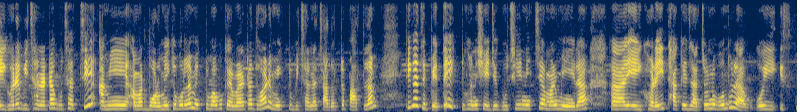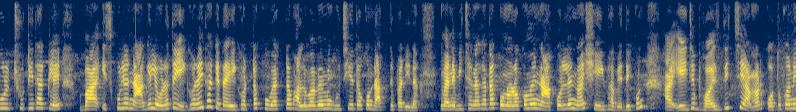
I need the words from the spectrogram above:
এই ঘরে বিছানাটা গুছাচ্ছি। আমি আমার বড় মেয়েকে বললাম, একটু বাবু ক্যামেরাটা ধর, আমি একটু বিছানার চাদরটা পাতলাম। ঠিক আছে, পেতে একটুখানি সেই যে গুছিয়ে নিচ্ছি। আমার মেয়েরা এই ঘরেই থাকে। যার জন্য বন্ধুরা, ওই স্কুল ছুটি থাকলে বা স্কুলে না গেলে ওরা তো এই ঘরেই থাকে। তাই এই ঘরটা খুব একটা ভালোভাবে আমি গুছিয়ে তখন রাখতে পারি না। মানে বিছানা খাতা কোনো রকমে না করলে নয়, সেইভাবে। দেখুন, আর এই যে ভয়েস দিচ্ছি, আমার কতখানি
